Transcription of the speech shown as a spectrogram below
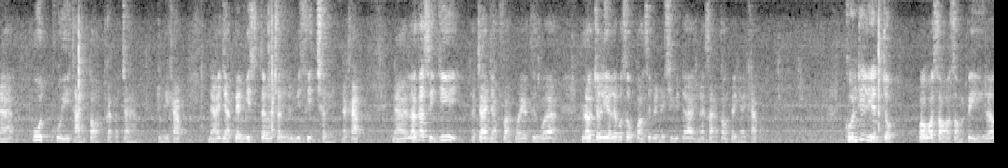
นะพูดคุยถามตอบกับอาจารย์ถูกไหมครับนะอย่าเป็นมิสเตอร์เฉยหรือมิสซิสเฉยนะครับนะแล้วก็สิ่งที่อาจารย์อยากฝากไว้ก็คือว่าเราจะเรียนและประสบความสำเร็จในชีวิตได้นักศึกษาต้องเป็นไงครับ คนที่เรียนจบ ปวสสองปี แล้ว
